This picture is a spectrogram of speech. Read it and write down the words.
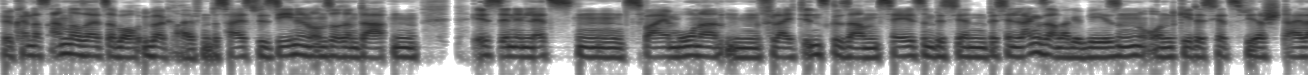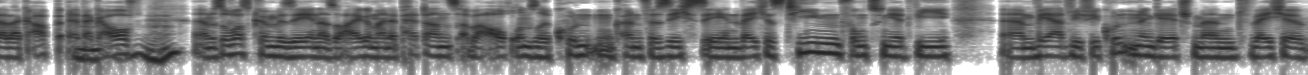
Wir können das andererseits aber auch übergreifen. Das heißt, wir sehen in unseren Daten, ist in den letzten zwei Monaten vielleicht insgesamt Sales ein bisschen, ein bisschen langsamer gewesen und geht es jetzt wieder steiler bergab, äh, bergauf. Mhm. mhm. Ähm, sowas können wir sehen, also allgemeine Patterns, aber auch unsere Kunden können für sich sehen, welches Team funktioniert wie, ähm, wer hat wie viel Kundenengagement, welche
